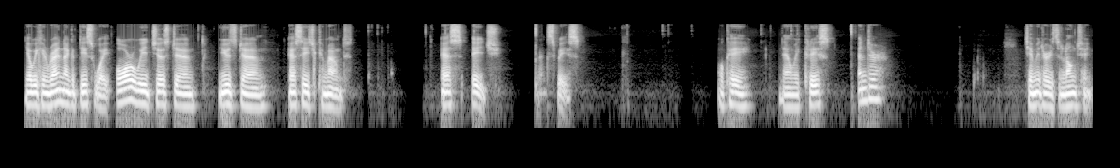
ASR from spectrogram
yeah we can write like this way or we just uh, use the sh command sh backspace Okay, then we click enter. Jmeter is launching.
